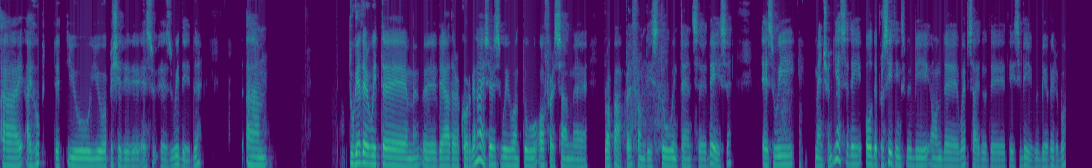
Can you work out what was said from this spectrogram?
I, I hope that you you appreciated it as, as we did. Um, together with um, uh, the other co-organizers, we want to offer some uh, wrap-up from these two intense uh, days. As we mentioned yesterday, all the proceedings will be on the website of the, the ECB, will be available.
